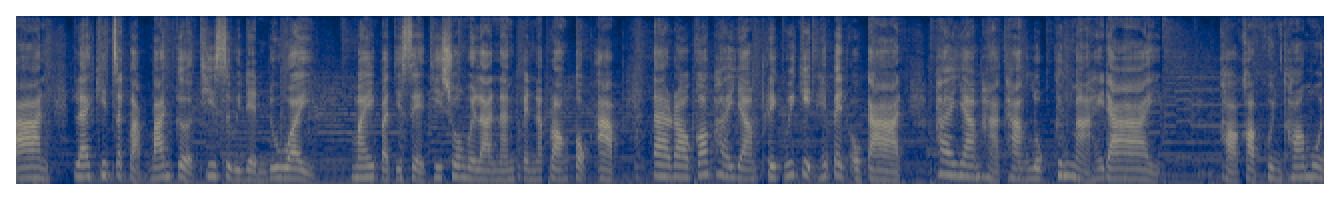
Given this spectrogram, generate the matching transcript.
บ้าน และคิดจะกลับบ้านเกิดที่สวีเดนด้วย ไม่ปฏิเสธที่ช่วงเวลานั้นเป็นนักร้องตกอับ แต่เราก็พยายามพลิกวิกฤตให้เป็นโอกาส พยายามหาทางลุกขึ้นมาให้ได้ ขอขอบคุณข้อมูล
